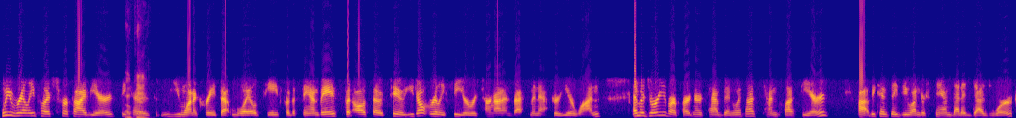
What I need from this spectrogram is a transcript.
We really push for five years because okay. you want to create that loyalty for the fan base, but also too, you don't really see your return on investment after year one. A majority of our partners have been with us 10 plus years. Uh, because they do understand that it does work.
